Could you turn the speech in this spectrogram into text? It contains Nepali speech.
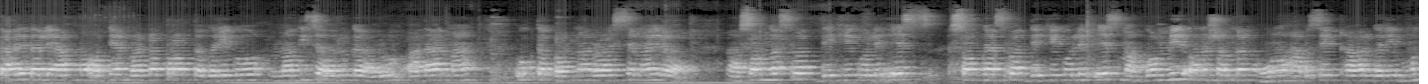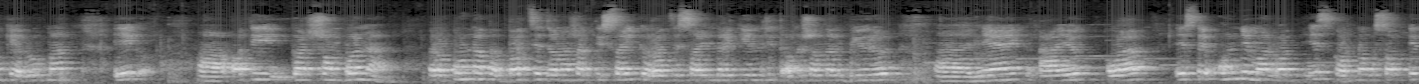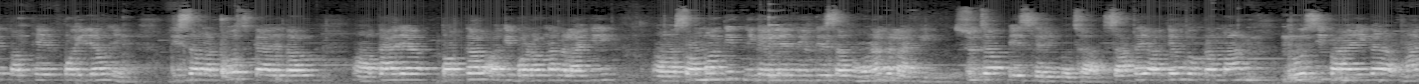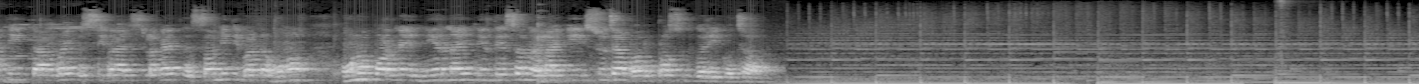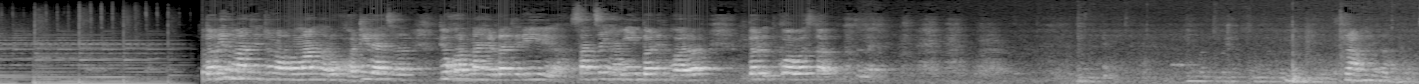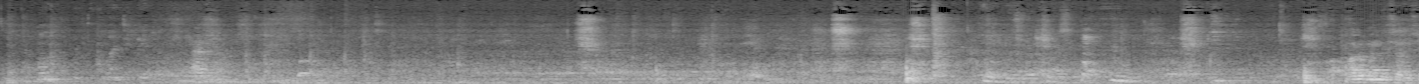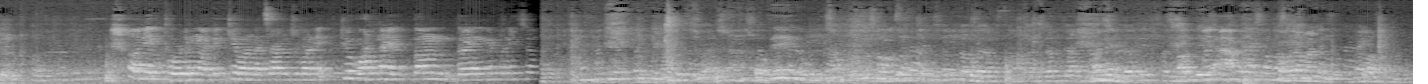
कार्यदलले आफ्नो अध्ययनबाट प्राप्त गरेको नतिजाहरूका आधारमा उक्त घटना रहस्यमय र सङ्घर्षवत देखिएकोले यस शङ्कास्पद देखिएकोले यसमा गम्भीर अनुसन्धान हुनु आवश्यक ठहर गरी मुख्य रूपमा एक अतिकर सम्पन्न र पूर्णत दक्ष जनशक्ति सहितको राज्य सयन्त्र केन्द्रित अनुसन्धान ब्युरो न्यायिक आयोग वा मार्फत यस घटनाको सत्य तथ्य पहिल्याउने दिशामा ठोस कार्यदल कार्य तत्काल अघि बढाउनका लागि सम्बन्धित निकायले निर्देशन हुनका लागि सुझाव पेश गरेको छ। साथै अध्ययनको क्रममा दोषी पाएका माथि कारवाहीको सिफारिस लगायत समितिबाट हुन हुनुपर्ने निर्णय निर्देशनका लागि सुझावहरू प्रस्तुत गरेको छ। दलितमाथि जुन अपमानहरू घटिरहेछ त्यो घटना हेर्दाखेरि साँच्चै हामी दलित भएर दलितको अवस्था अरू सदस्यहरू अनि थोरै मैले के भन्न चाहन्छु भने त्यो घटना एकदम दयनीय पनि छ। आफ्ना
